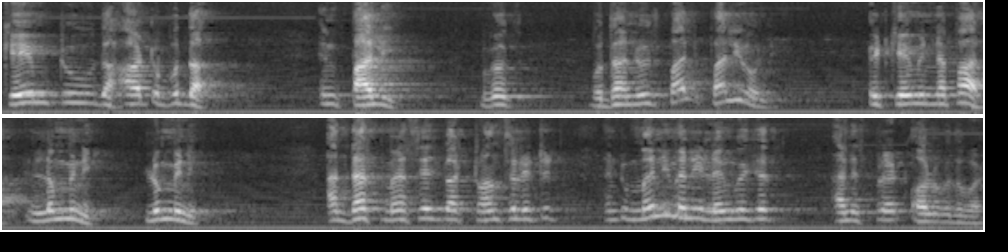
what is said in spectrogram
came to the heart of Buddha in Pali because Buddha knew Pali, Pali only. It came in Nepal, in Lumbini, Lumbini. And that message was translated into many, many languages and spread all over the world.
